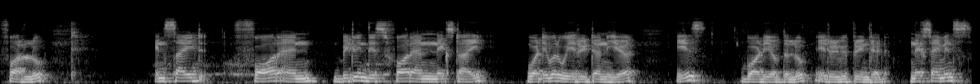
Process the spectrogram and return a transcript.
for loop. Inside for and between this for and next i whatever we return here is body of the loop it will be printed. Next i means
